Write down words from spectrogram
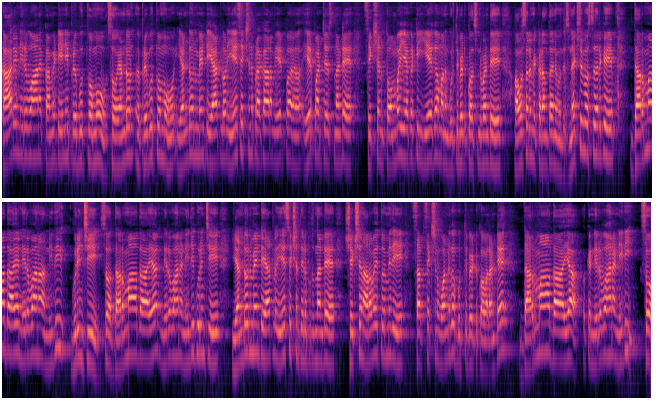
కార్యనిర్వహణ కమిటీని ప్రభుత్వము సో ఎండో ప్రభుత్వము ఎండోన్మెంట్ యాక్ట్లోని ఏ సెక్షన్ ప్రకారం ఏర్పా ఏర్పాటు చేస్తుందంటే సెక్షన్ తొంభై ఒకటి ఏగా మనం గుర్తుపెట్టుకోవాల్సినటువంటి అవసరం ఇక్కడంతానే ఉంది. నెక్స్ట్ వచ్చేసరికి ధర్మాదాయ నిర్వహణ నిధి గురించి సో ధర్మాదాయ నిర్వహణ నిధి గురించి ఎండోన్మెంట్ యాక్ట్లో ఏ సెక్షన్ తెలుపుతుందంటే సెక్షన్ అరవై తొమ్మిది సబ్ సెక్షన్ వన్గా గుర్తుపెట్టుకోవాలంటే ధర్మాదాయ ఒక నిర్వహణ నిధి సో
